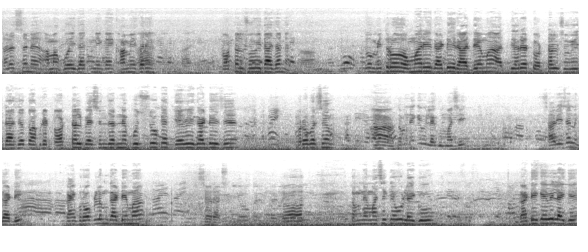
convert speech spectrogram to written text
સરસ છે ને? આમાં કોઈ જાતની કંઈ ખામી કરી ટોટલ સુવિધા છે ને? તો મિત્રો અમારી ગાડી રાધેમાં અત્યારે ટોટલ સુવિધા છે. તો આપણે ટોટલ પેસેન્જરને પૂછશું કે કેવી ગાડી છે? બરોબર છે? હા તમને કેવી લાગ્યું માસી? સારી છે ને ગાડી? કાંઈ પ્રોબ્લેમ ગાડીમાં? સરસ. તો તમને માસી કેવું લાગ્યું? ગાડી કેવી લાગી?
